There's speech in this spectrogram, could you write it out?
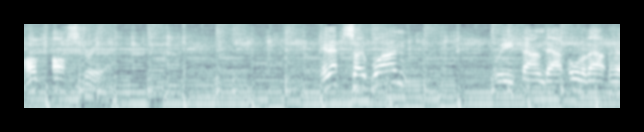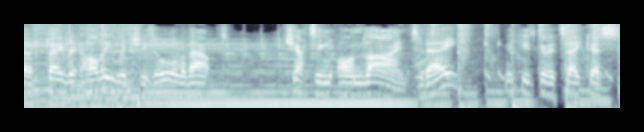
of Austria. In episode one, we found out all about her favourite hobby, which is all about chatting online. Today, Mickey's going to take us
